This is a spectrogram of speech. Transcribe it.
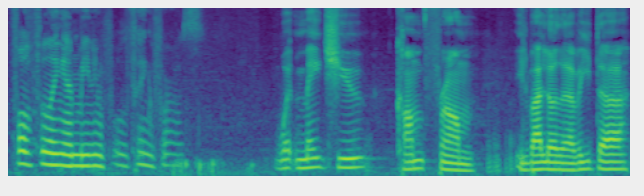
fulfilling and meaningful thing for us. what made you come from Il Ballo della Vita,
